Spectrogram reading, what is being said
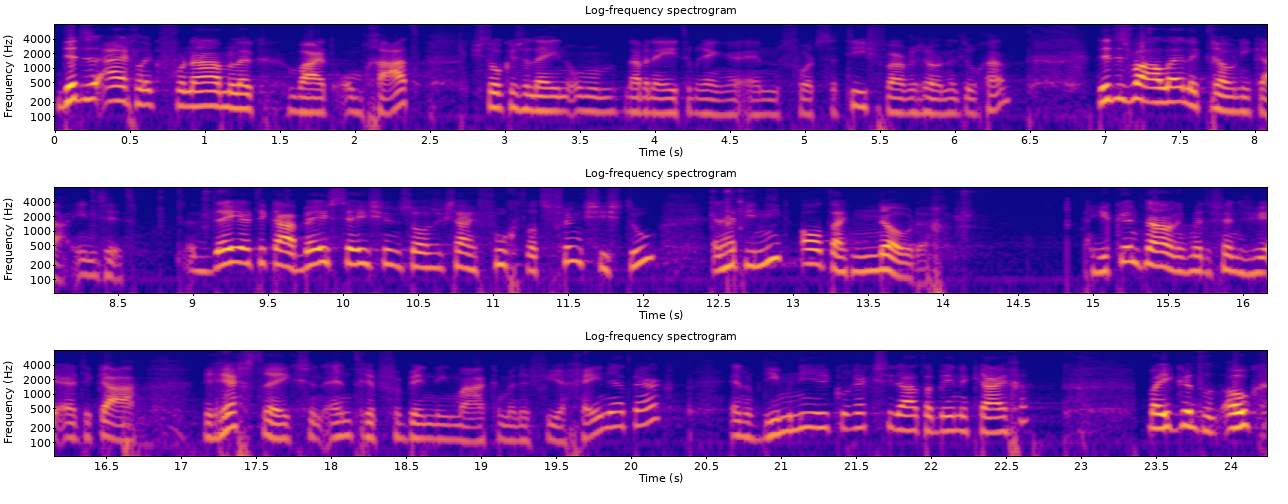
Dit is eigenlijk voornamelijk waar het om gaat. Die stok is alleen om hem naar beneden te brengen en voor het statief waar we zo naartoe gaan. Dit is waar alle elektronica in zit. De DRTK base station, zoals ik zei, voegt wat functies toe en heb je niet altijd nodig. Je kunt namelijk met de 4 RTK rechtstreeks een N-trip verbinding maken met een 4G-netwerk. En op die manier je correctiedata binnenkrijgen. Maar je kunt dat ook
